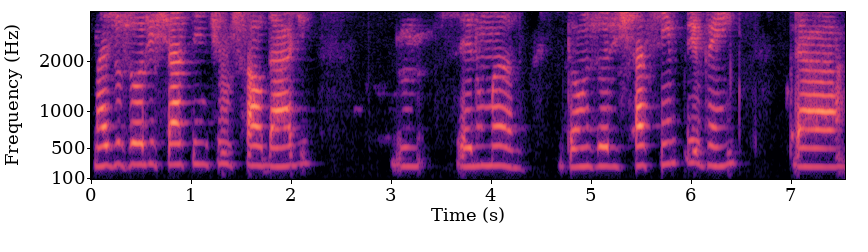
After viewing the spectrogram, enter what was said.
Mas os orixás sentiam saudade do ser humano. Então os orixás sempre vêm para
